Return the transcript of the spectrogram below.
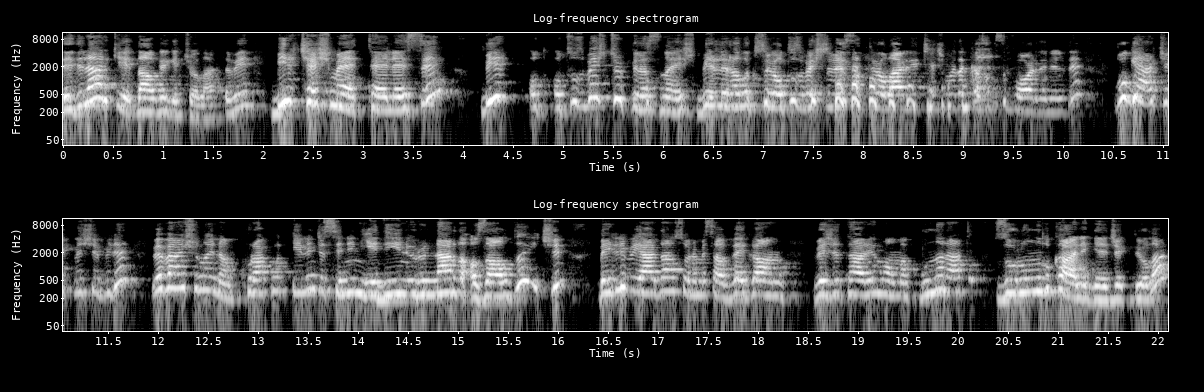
Dediler ki dalga geçiyorlar tabii. Bir çeşme TL'si bir 35 Türk lirasına eş. 1 liralık suyu 35 liraya satıyorlar diye çeşmede kazık spor denildi. Bu gerçekleşebilir ve ben şuna inanıyorum. Kuraklık gelince senin yediğin ürünler de azaldığı için belli bir yerden sonra mesela vegan, vejetaryen olmak bunlar artık zorunluluk hale gelecek diyorlar.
